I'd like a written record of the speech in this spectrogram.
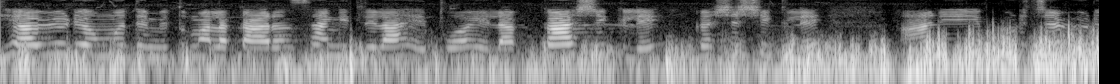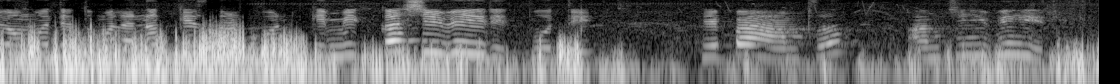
ह्या व्हिडिओमध्ये मी तुम्हाला कारण सांगितलेलं आहे पोहायला का शिकले कसे शिकले? आणि पुढच्या व्हिडिओमध्ये तुम्हाला नक्कीच दाखवून की मी कशी विहिरीत पोहते. हे पहा आमचं आमची ही विहीर.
